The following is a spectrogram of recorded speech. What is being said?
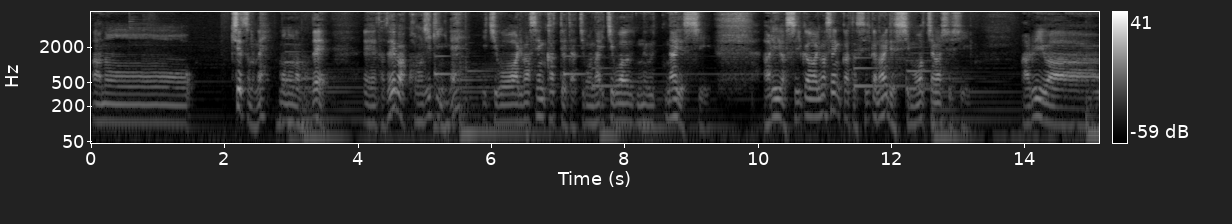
あのー季節のねものなので、えー例えばこの時期にねいちごはありませんかって言ったらいちごないいちごはないですしあるいはスイカはありませんか？ってスイカないですしもう終わっちゃいましたし。あるいは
